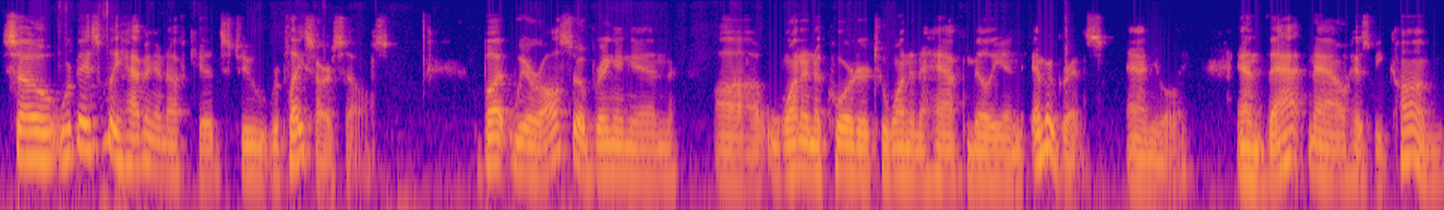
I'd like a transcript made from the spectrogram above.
So we're basically having enough kids to replace ourselves, but we are also bringing in uh, one and a quarter to one and a half million immigrants annually, and that now has become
